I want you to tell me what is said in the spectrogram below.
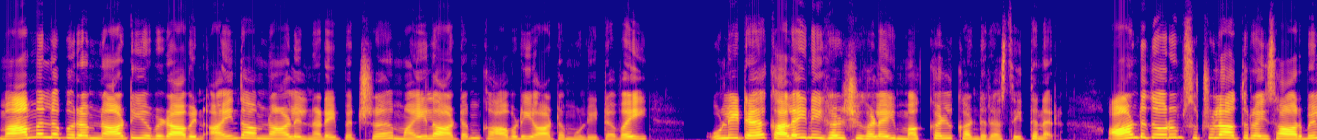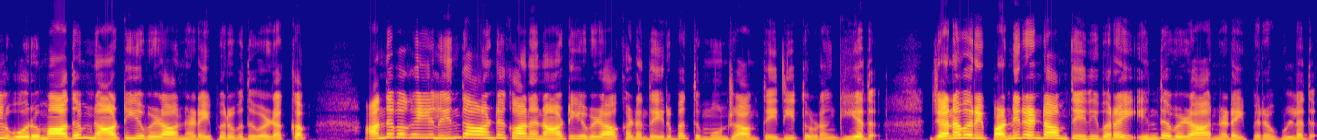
மாமல்லபுரம் நாட்டிய விழாவின் ஐந்தாம் நாளில் நடைபெற்ற மயிலாட்டம் காவடியாட்டம் உள்ளிட்டவை உள்ளிட்ட கலை நிகழ்ச்சிகளை மக்கள் கண்டு ரசித்தனர். ஆண்டுதோறும் சுற்றுலாத்துறை சார்பில் ஒரு மாதம் நாட்டிய விழா நடைபெறுவது வழக்கம். அந்த வகையில் இந்த ஆண்டுக்கான நாட்டிய விழா கடந்த இருபத்தி மூன்றாம் தேதி தொடங்கியது. ஜனவரி பன்னிரெண்டாம் தேதி வரை இந்த விழா நடைபெறவுள்ளது.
